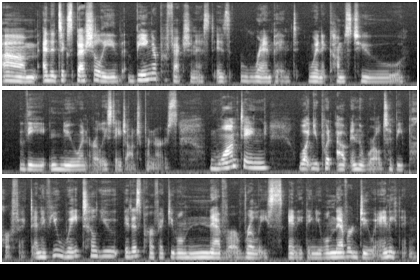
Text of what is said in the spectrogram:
Um, and it's especially being a perfectionist is rampant when it comes to the new and early stage entrepreneurs. wanting what you put out in the world to be perfect. And if you wait till you it is perfect, you will never release anything. You will never do anything.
